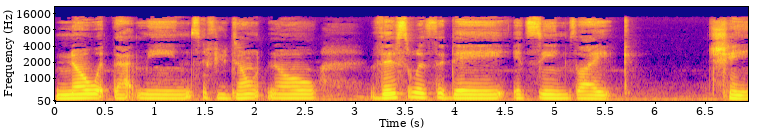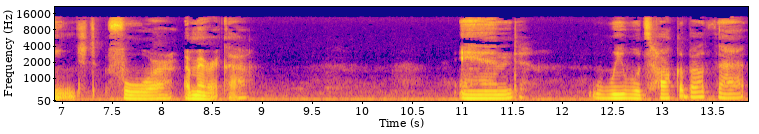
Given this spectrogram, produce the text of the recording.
know what that means. If you don't know, this was the day it seems like changed for America. And we will talk about that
